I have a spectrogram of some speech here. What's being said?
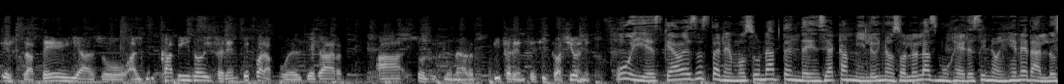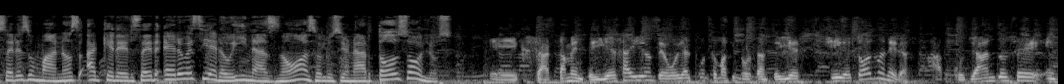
estrategias o algún camino diferente para poder llegar a solucionar diferentes situaciones. Uy, es que a veces tenemos una tendencia, Camilo, y no solo las mujeres, sino en general los seres humanos, a querer ser héroes y heroínas, ¿no? A solucionar todos solos. Exactamente, y es ahí donde voy al punto más importante y es, si de todas maneras, apoyándose en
